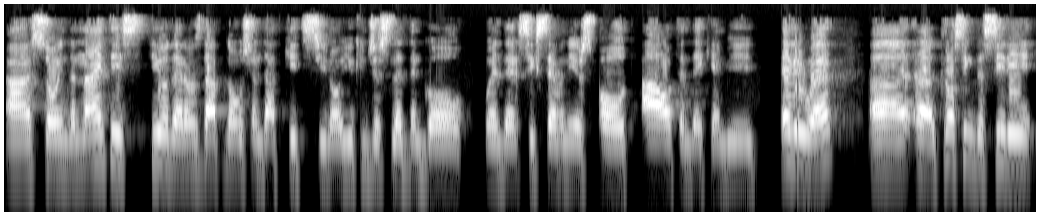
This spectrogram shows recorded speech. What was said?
Uh, so in the 90s, still there was that notion that kids, you know, you can just let them go when they're six, seven years old out and they can be everywhere, uh, uh, crossing the city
